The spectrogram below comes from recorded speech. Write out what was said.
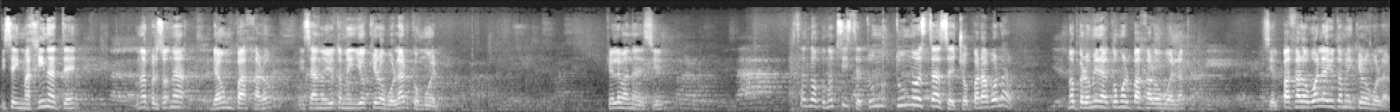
Dice, imagínate, una persona ve a un pájaro, dice, ah, no, yo también, yo quiero volar como él. ¿Qué le van a decir? Estás loco, no existe, tú, no- tú no estás hecho para volar. No, pero mira cómo el pájaro vuela. Si el pájaro vuela, yo también quiero volar.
